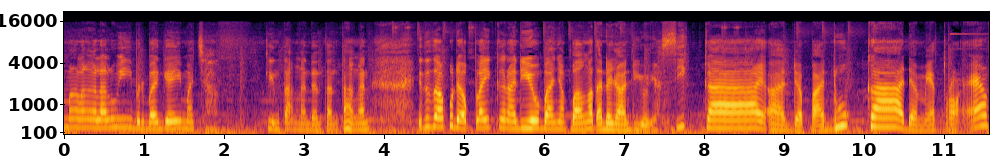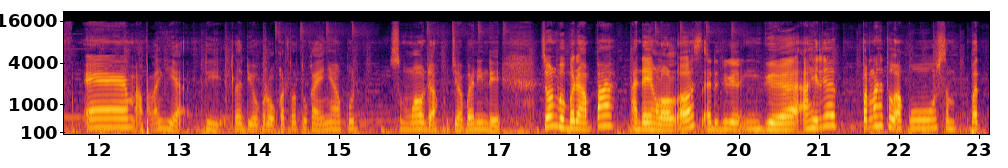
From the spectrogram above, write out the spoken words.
melalui berbagai macam rintangan dan tantangan itu tuh aku udah apply ke radio banyak banget. Ada radio ya Sika ada Paduka ada Metro FM apalagi ya di radio Purwokerto tuh kayaknya aku semua udah aku jabanin deh. Cuman beberapa ada yang lolos ada juga yang enggak. Akhirnya pernah tuh aku sempet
